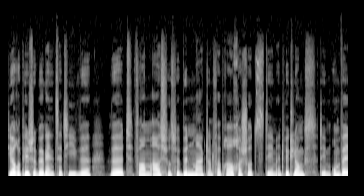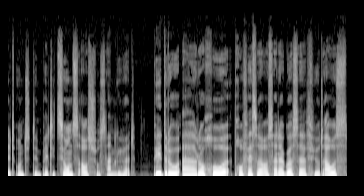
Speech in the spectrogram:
Die Europäische Bürgerinitiative wird vom Ausschuss für Binnenmarkt und Verbraucherschutz, dem Entwicklungs-, dem Umwelt- und dem Petitionsausschuss angehört. Pedro Arrojo, Professor aus Saragossa, führt aus.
